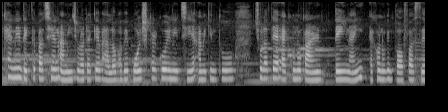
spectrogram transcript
এখানে দেখতে পাচ্ছেন আমি চুলাটাকে ভালোভাবে পরিষ্কার করে নিচ্ছি। আমি কিন্তু চুলাতে এখনও কারেন্ট দেই নাই এখনও কিন্তু অফ আছে।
